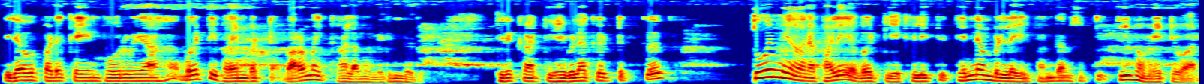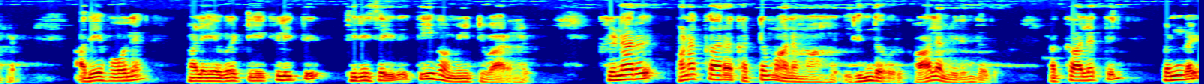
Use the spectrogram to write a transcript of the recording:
இரவு படுக்கையின் போர்வையாக வேட்டி பயன்பட்ட வறுமை காலமும் இருந்தது. திருக்கார்த்திகை விளக்கீட்டுக்கு தூய்மையான பழைய வேட்டியை கிழித்து தென்னம்பிள்ளையில் பந்தம் சுற்றி தீபம் ஏற்றுவார்கள். அதே போல பழைய வேட்டியை கிழித்து திரி செய்து தீபம் ஏற்றுவார்கள். கிணறு பணக்கார கட்டுமானமாக இருந்த ஒரு காலம் இருந்தது. அக்காலத்தில் பெண்கள்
